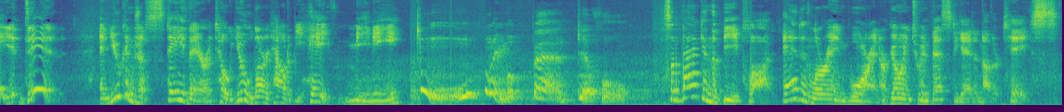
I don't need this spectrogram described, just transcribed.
It did! And you can just stay there until you learn how to behave, meanie. I'm a bad devil. So back in the B plot, Ed and Lorraine Warren are going to investigate another case.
